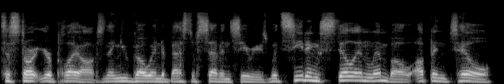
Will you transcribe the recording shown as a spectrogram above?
to start your playoffs. And then you go into best of seven series with seeding still in limbo up until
